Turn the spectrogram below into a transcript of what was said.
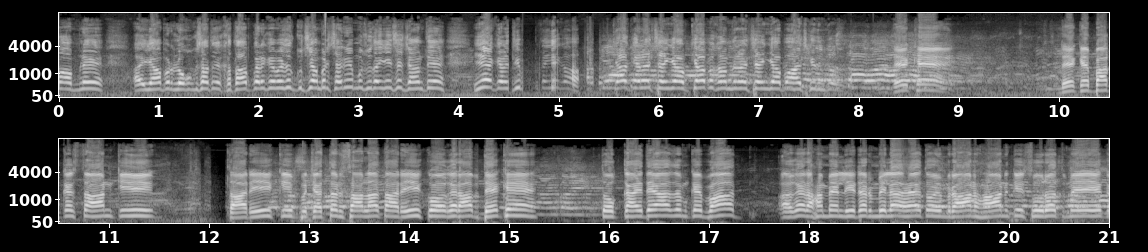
अपने यहाँ पर लोगों के साथ खिताब करेंगे। वैसे कुछ यहाँ पर शरीर मौजूद है, ये जानते हैं। ये कहना जी बताइएगा। क्या कहना चाहेंगे आप? क्या पैगाम देना चाहेंगे आप आज के दिन देखें देखें, पाकिस्तान की तारीख की पचहत्तर साल तारीख को अगर आप देखें तो कायदे आज़म के बाद अगर हमें लीडर मिला है तो इमरान खान की सूरत में एक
